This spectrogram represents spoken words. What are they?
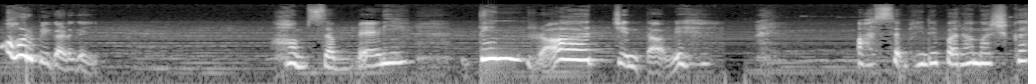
और बिगड़ गई। हम सब बैणी दिन रात चिंता में हैं। आज सभी ने परामर्श कर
